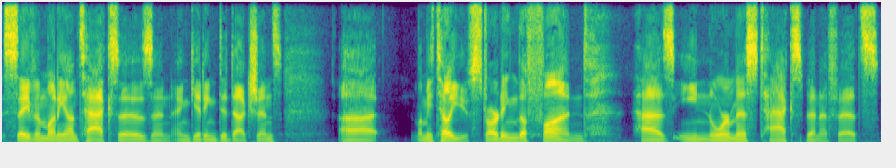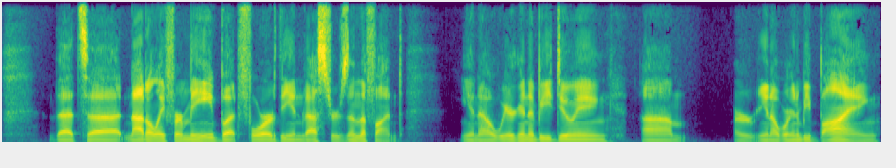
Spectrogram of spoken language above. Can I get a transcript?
saving money on taxes and, and getting deductions. Uh, let me tell you, starting the fund has enormous tax benefits that uh, not only for me, but for the investors in the fund. You know, we're going to be doing, um, or, you know, we're going to be buying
